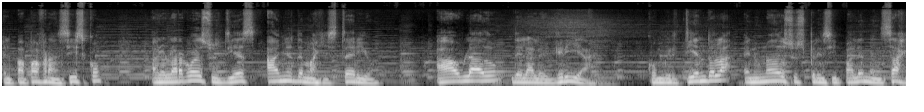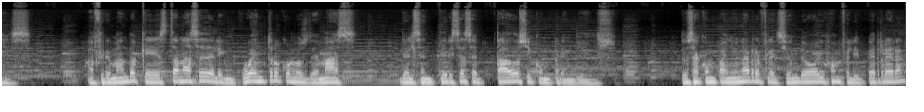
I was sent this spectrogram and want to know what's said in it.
El Papa Francisco, a lo largo de sus 10 años de magisterio, ha hablado de la alegría, convirtiéndola en uno de sus principales mensajes, afirmando que ésta nace del encuentro con los demás, del sentirse aceptados y comprendidos. Los acompañó en la reflexión de hoy Juan Felipe Herrera,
